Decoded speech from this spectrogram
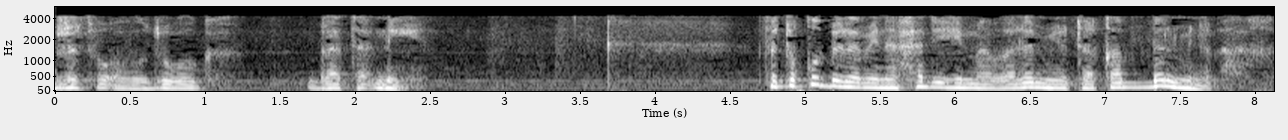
žrtvu ovog drugog brata nije. فتقبل من أحدهما ولم يتقبل من الآخر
